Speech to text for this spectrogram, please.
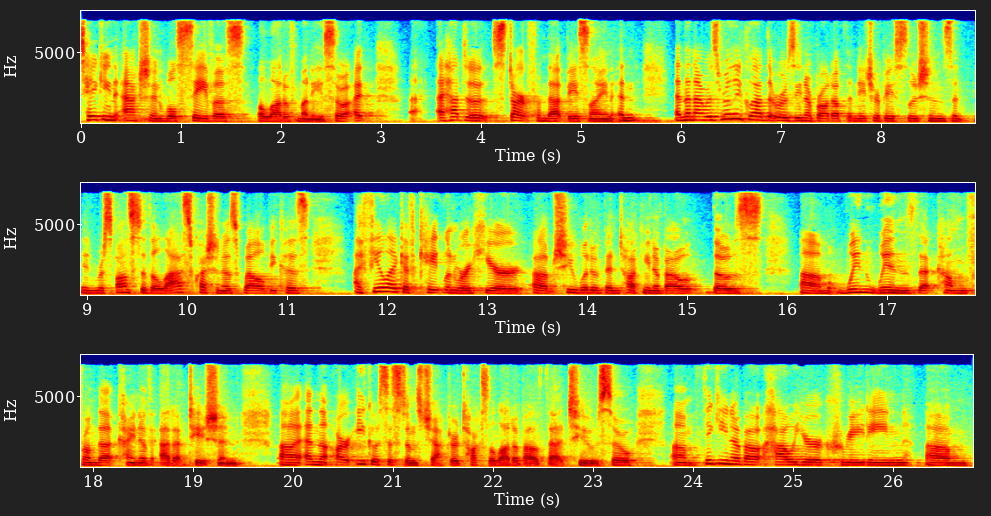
taking action will save us a lot of money. So I, I had to start from that baseline. And, and then I was really glad that Rosina brought up the nature-based solutions in, in response to the last question as well, because I feel like if Caitlin were here, um, she would have been talking about those um, win-wins that come from that kind of adaptation. Uh, and the, our ecosystems chapter talks a lot about that too. So um, thinking about how you're creating um,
